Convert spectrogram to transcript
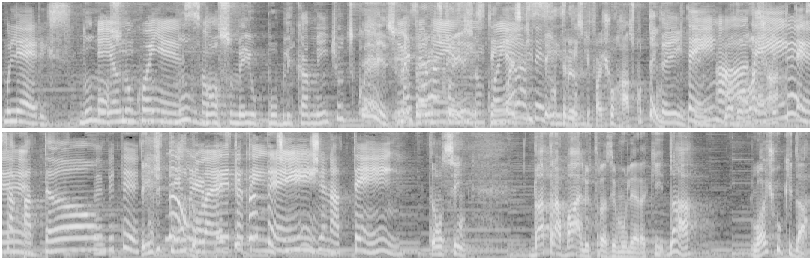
mulheres? No nosso, Eu não conheço. No nosso meio publicamente, eu desconheço. É, Mas elas existem, não Mas que tem existem. trans que faz churrasco, tem. Tem, Tem, vamos tem, tem sapatão. Deve ter. Tem de Não, tudo. Lésbica preta tem, tem. indígena tem. Então, assim, dá trabalho trazer mulher aqui? Dá. Lógico que dá.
